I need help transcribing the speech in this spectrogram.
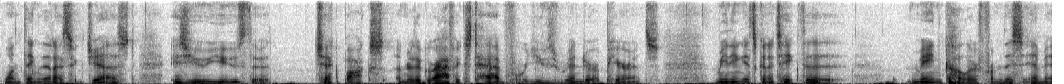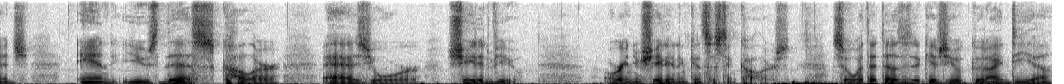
One thing that I suggest is you use the checkbox under the graphics tab for use render appearance meaning it's going to take the main color from this image and use this color as your shaded view. or in your shaded and consistent colors. So what that does is it gives you a good idea.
